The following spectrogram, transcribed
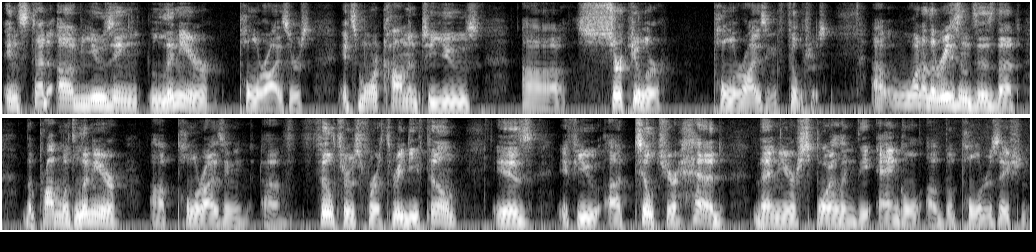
instead of using linear polarizers, it's more common to use uh, circular polarizing filters. Uh, one of the reasons is that the problem with linear uh, polarizing filters for a 3D film is if you uh, tilt your head, then you're spoiling the angle of the polarization.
